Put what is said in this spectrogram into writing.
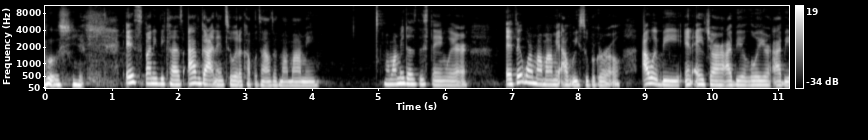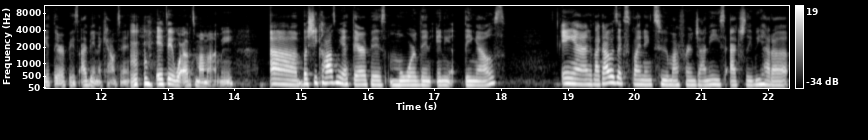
bullshit. It's funny because I've gotten into it a couple times with my mommy. My mommy does this thing where if it were my mommy, I would be Supergirl. I would be in HR, I'd be a lawyer, I'd be a therapist, I'd be an accountant Mm-mm. if it were up to my mommy. Um, but she calls me a therapist more than anything else. And like I was explaining to my friend Janice, actually, we had a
